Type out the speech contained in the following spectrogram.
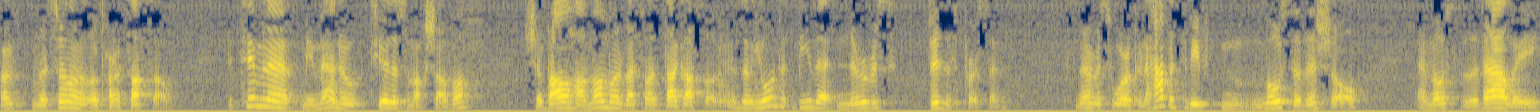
Parasaso. Itimne mimenu tirdas machshava. Shabal hamamor vasmas dagaslo. You won't be that nervous business person, this nervous worker. And it happens to be most of this show and most of the valley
